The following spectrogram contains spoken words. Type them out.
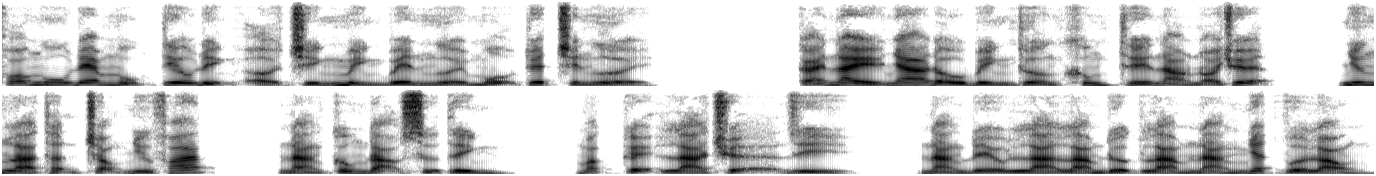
Phó Ngu đem mục tiêu định ở chính mình bên người mộ tuyết trên người. Cái này nha đầu bình thường không thế nào nói chuyện, nhưng là thận trọng như phát, nàng công đạo sự tình, mặc kệ là chuyện gì, nàng đều là làm được làm nàng nhất vừa lòng.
